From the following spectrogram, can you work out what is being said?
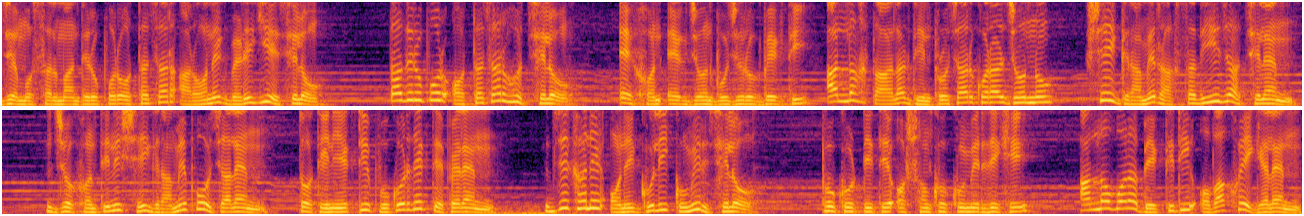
যে মুসলমানদের উপর অত্যাচার আরও অনেক বেড়ে গিয়েছিল। তাদের উপর অত্যাচার হচ্ছিল। এখন একজন বুজুর্গ ব্যক্তি আল্লাহ তাআলার দিন প্রচার করার জন্য সেই গ্রামের রাস্তা দিয়ে যাচ্ছিলেন। যখন তিনি সেই গ্রামে পৌঁছালেন, তো তিনি একটি পুকুর দেখতে পেলেন, যেখানে অনেকগুলি কুমির ছিল। পুকুরটিতে অসংখ্য কুমির দেখে আল্লাহ বলা ব্যক্তিটি অবাক হয়ে গেলেন।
